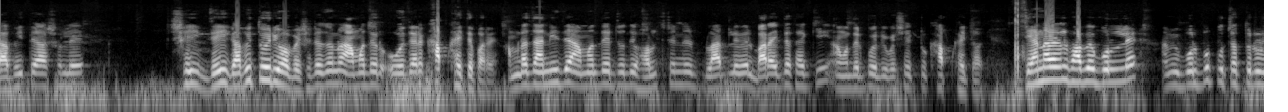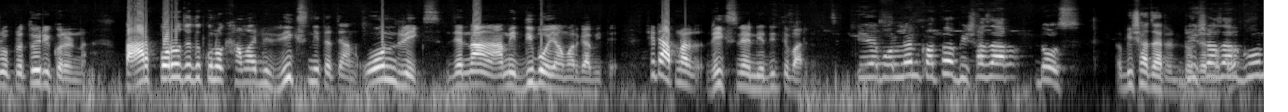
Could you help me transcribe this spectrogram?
গাভিতে আসলে সেই যেই গাভি তৈরি হবে সেটা যেন আমাদের ওয়েদারে খাপ খাইতে পারে। আমরা জানি যে আমাদের যদি হলস্টেনের ব্লাড লেভেল বাড়াইতে থাকি আমাদের পরিবেশে একটু খাপ খাইতে হয়। জেনারেল ভাবে বললে আমি বলব পঁচাত্তরের উপরে তৈরি করেন না। তারপরও যদি কোনো খামারি রিস্ক নিতে চান ওন রিক্স যে না আমি দিবই আমার গাভিতে সেটা আপনার রিক্স নিয়ে নিয়ে দিতে পারেন। এ বললেন কত? বিশ হাজার ডোজ বিশ হাজার বিশ হাজার গুণ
